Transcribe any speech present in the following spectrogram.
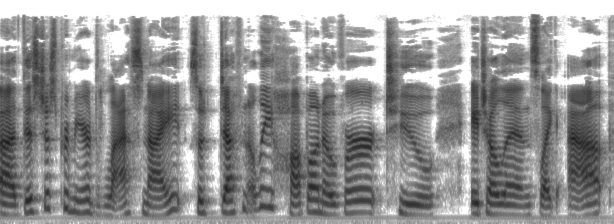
uh, this just premiered last night. So definitely hop on over to HLN's like app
